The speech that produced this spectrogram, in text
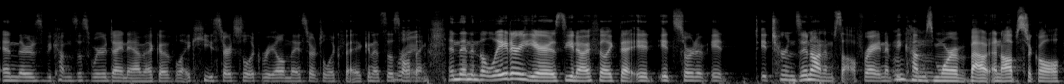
and there's becomes this weird dynamic of like he starts to look real and they start to look fake and it's this whole thing. And then in the later years, you know, I feel like that it it sort of it it turns in on himself, right? And it becomes Mm-hmm. more of about an obstacle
